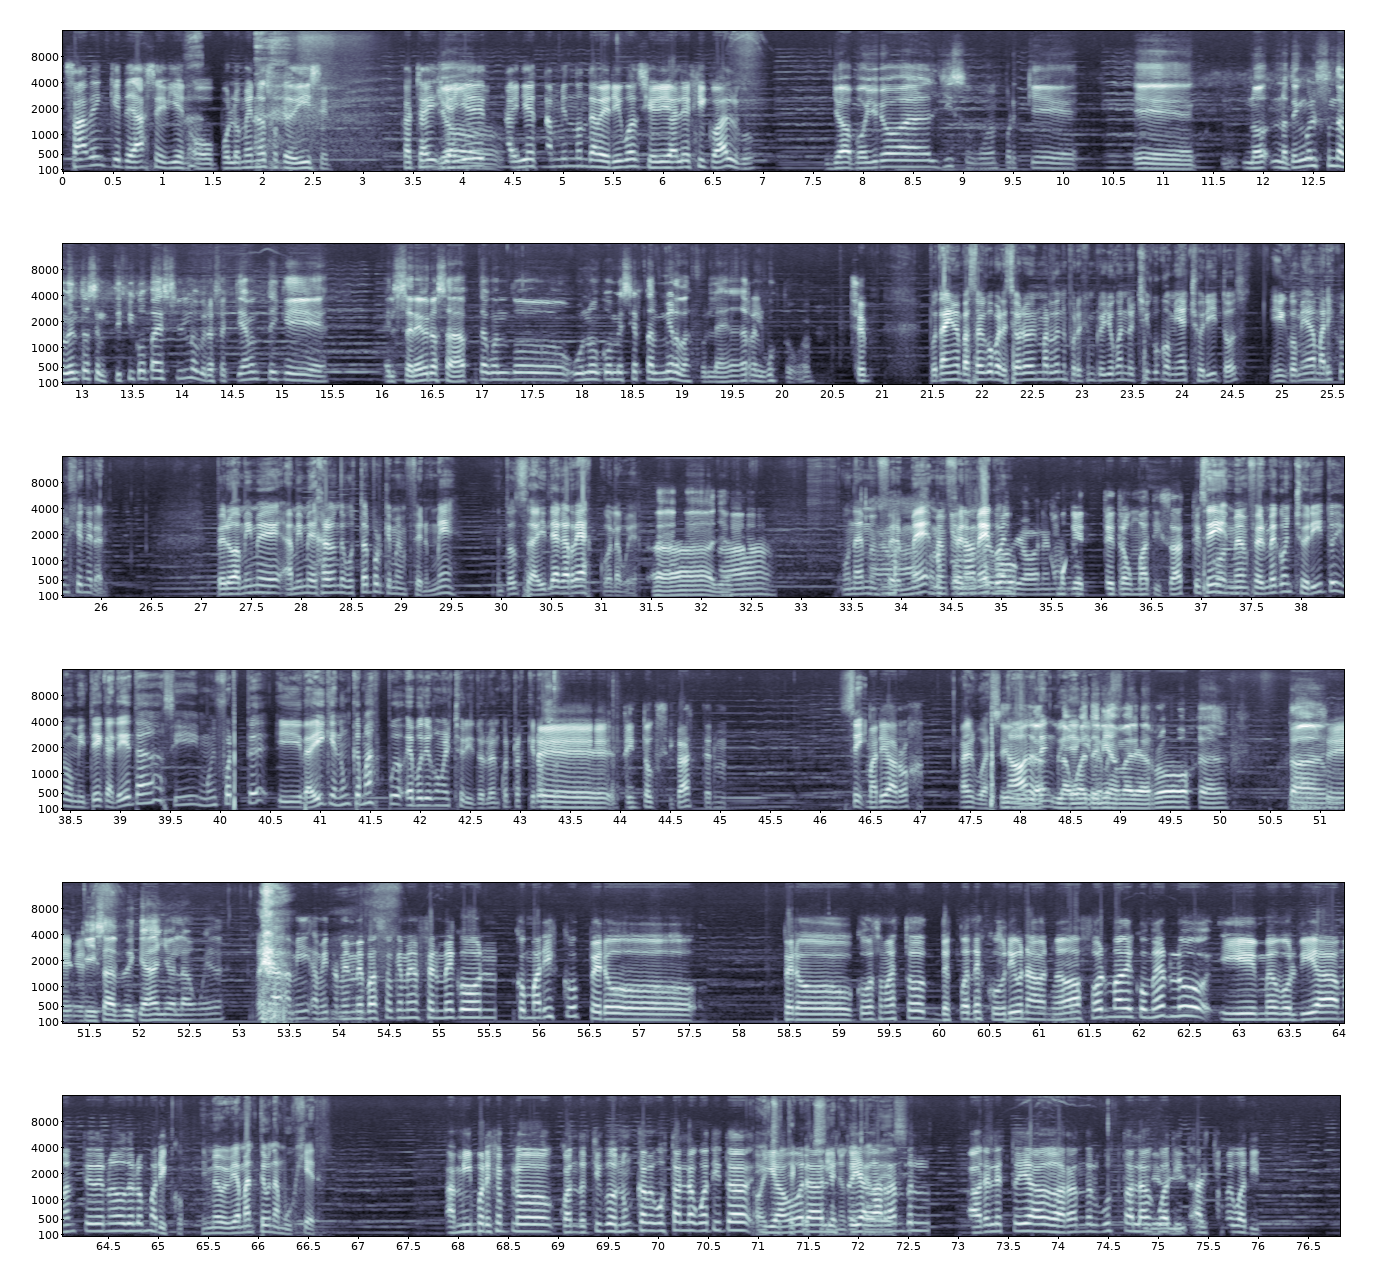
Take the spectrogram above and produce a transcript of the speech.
saben que te hace bien, o por lo menos eso te dicen. ¿Cachai? Yo- Y ahí es, ahí es también donde averiguan si eres alérgico a algo. Yo apoyo al Jisoo, weón, porque eh, no, no tengo el fundamento científico para decirlo, pero efectivamente que el cerebro se adapta cuando uno come ciertas mierdas, pues le agarra el gusto, weón. Puta, a mí me pasó algo parecido a lo del Mardones. Por ejemplo, yo cuando chico comía choritos y comía marisco en general. Pero a mí me, a mí me dejaron de gustar porque me enfermé. Entonces ahí le agarré asco a la wea. Ah, ya. Ah, Una vez me Ah, enfermé, me enfermé con. Como que te traumatizaste. Sí, con- me enfermé con chorito y vomité caleta, así, muy fuerte. Y de ahí que nunca más he podido comer chorito. Lo encuentro asqueroso. eh, te intoxicaste, hermano. sí, María Roja. algo así. Sí, no, pues, no la, tengo la idea tenía wea marea roja. Sí. Quizás de qué año la. Mira, a mí, a mí también me pasó que me enfermé con, con marisco, pero. Pero, ¿cómo se llama esto? Después descubrí una nueva forma de comerlo y me volví amante de nuevo de los mariscos. Y me volví amante de una mujer. A mí, por ejemplo, cuando chico nunca me gustaban las guatitas y ahora le estoy agarrando el, ahora le estoy agarrando el gusto a la guatita, al chupe guatita.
